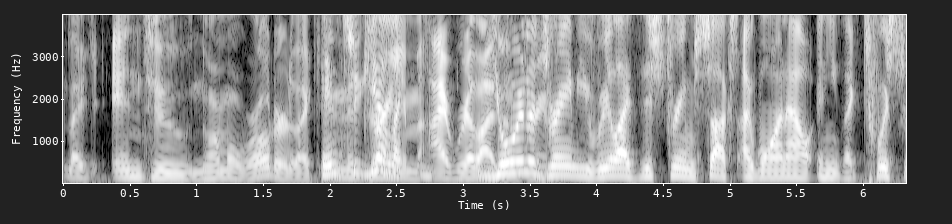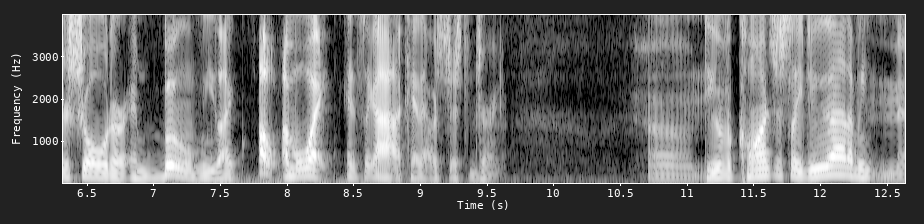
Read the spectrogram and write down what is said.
like into normal world or like Into- in the dream yeah, like, I realize you're I'm in a dream. You realize this dream sucks. I want out, and you like twist your shoulder, and boom, you like, oh, I'm awake. And it's like, ah, okay, that was just a dream. Um, Do you ever consciously do that? I mean, No.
